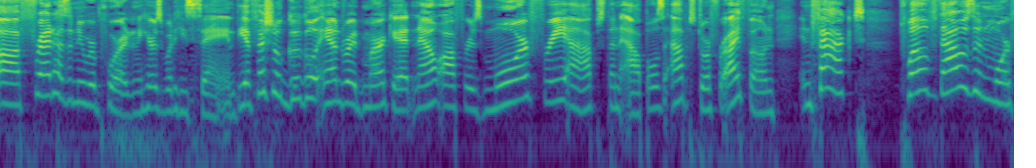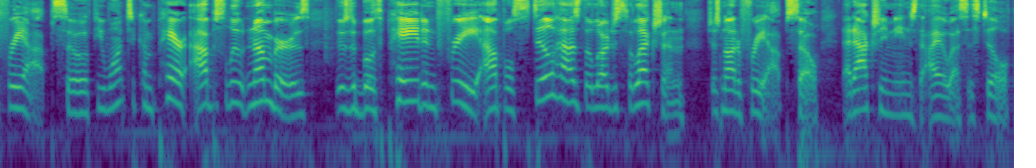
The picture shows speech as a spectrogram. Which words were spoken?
Uh, Fred has a new report, and here's what he's saying. The official Google Android market now offers more free apps than Apple's App Store for iPhone. In fact, 12,000 more free apps. So if you want to compare absolute numbers, there's a both paid and free. Apple still has the largest selection, just not a free app. So that actually means the iOS is still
